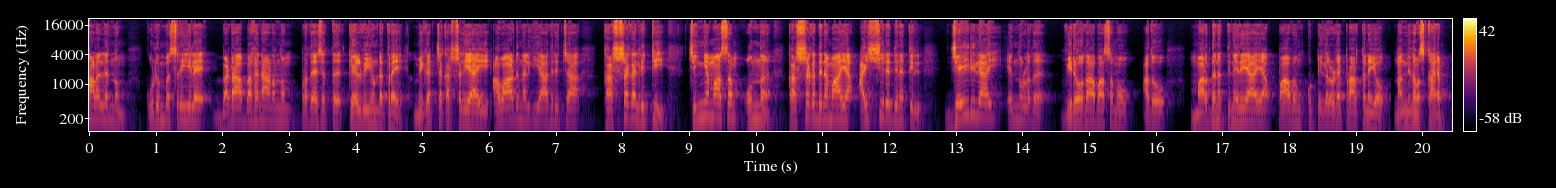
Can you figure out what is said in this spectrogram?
ആളല്ലെന്നും കുടുംബശ്രീയിലെ ബഡാ ബഹനാണെന്നും പ്രദേശത്ത് കേൾവിയുണ്ടത്രേ. മികച്ച കർഷകയായി അവാർഡ് നൽകി ആദരിച്ച കർഷക ലിറ്റി ചിങ്ങമാസം ഒന്ന് കർഷക ദിനമായ ഐശ്വര്യ ദിനത്തിൽ ജയിലിലായി എന്നുള്ളത് വിരോധാഭാസമോ അതോ മർദ്ദനത്തിനിരയായ പാവം കുട്ടികളുടെ പ്രാർത്ഥനയോ? നന്ദി നമസ്കാരം.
